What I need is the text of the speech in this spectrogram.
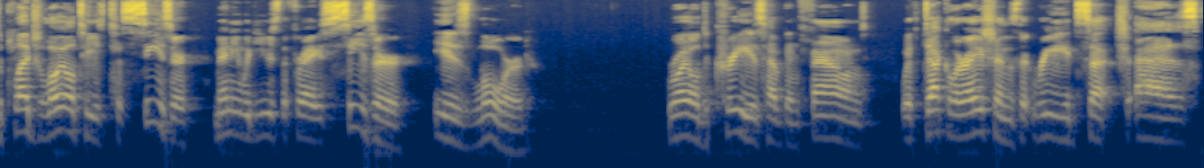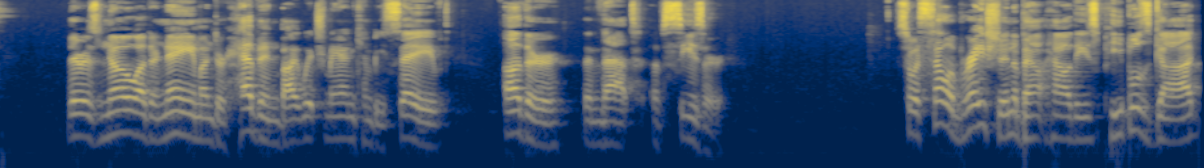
To pledge loyalty to Caesar, many would use the phrase, Caesar is Lord. Royal decrees have been found with declarations that read such as, There is no other name under heaven by which man can be saved other than that of Caesar. So a celebration about how these people's God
